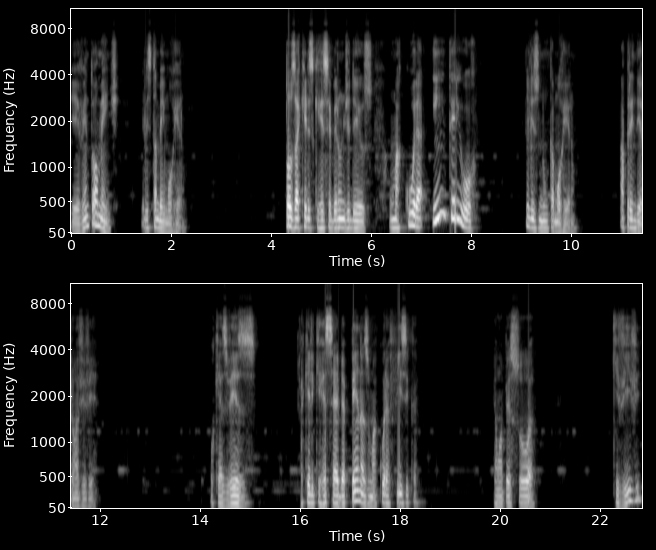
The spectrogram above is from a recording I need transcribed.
e eventualmente eles também morreram. Todos aqueles que receberam de Deus uma cura interior, eles nunca morreram, aprenderam a viver. Porque às vezes, aquele que recebe apenas uma cura física é uma pessoa que vive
